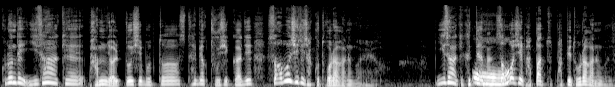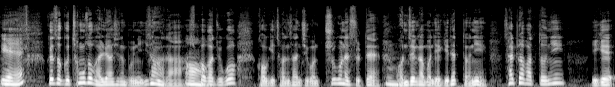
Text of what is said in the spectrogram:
그런데 이상하게 밤 12시부터 새벽 2시까지 서버실이 자꾸 돌아가는 거예요. 이상하게 그때만 오. 어. 서버실 바빠 바삐 돌아가는 거죠. 예. 그래서 그 청소 관리하시는 분이 이상하다 어. 싶어가지고 거기 전산 직원 출근했을 때 음. 언젠가 한번 얘기를 했더니 살펴봤더니 이게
